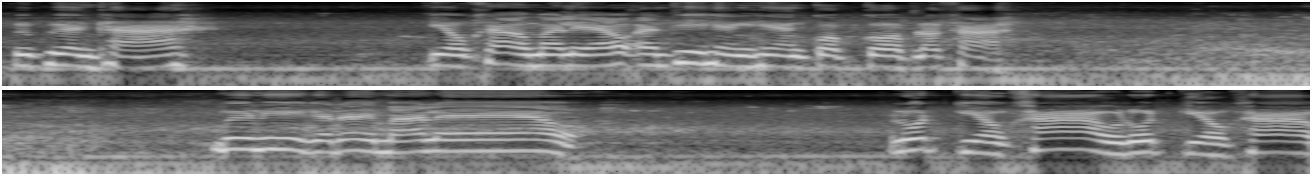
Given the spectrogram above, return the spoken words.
เพื่อนๆค่ะ เกี่ยวข้าวมาแล้ว อันที่แห้งๆกรอบๆแล้วค่ะ มือนี้ก็ได้มาแล้วรถเกี่ยวข้าวรถเกี่ยวข้าว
